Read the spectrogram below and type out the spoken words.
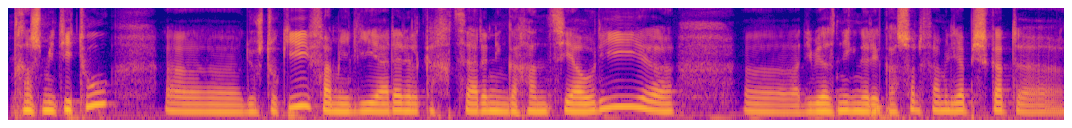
transmititu, uh, justuki, familiaren elkartzearen ingarantzia hori, uh, uh, adibidez nik nire kasuan familia pixkat uh,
